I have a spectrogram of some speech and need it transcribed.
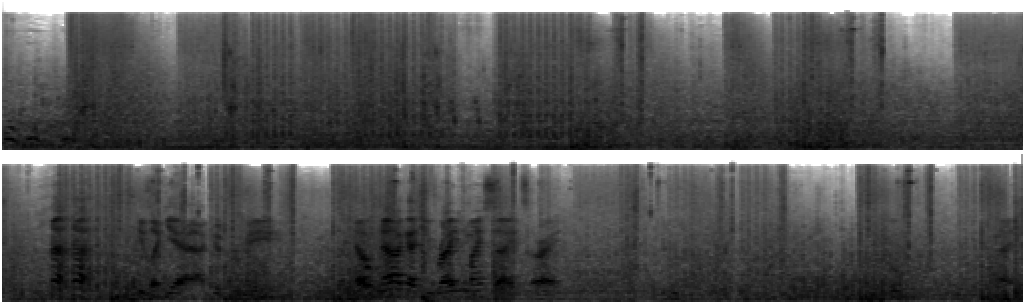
He's like, yeah, good for me. Nope, now I got you right in my sights. All right. Nice.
